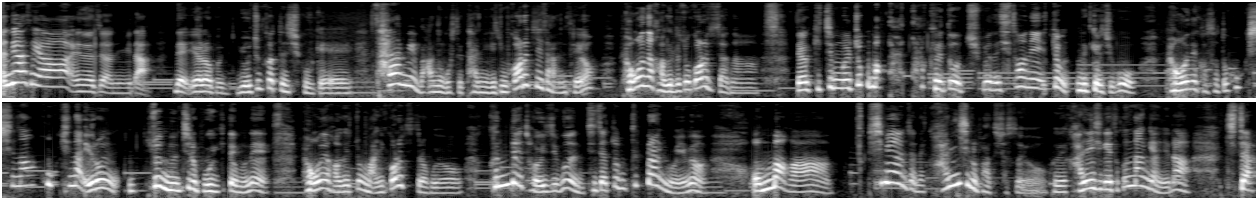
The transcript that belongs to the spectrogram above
안녕하세요. 에너지원입니다. 네 여러분 요즘 같은 시국에 사람이 많은 곳에 다니기 좀 꺼려지지 않으세요? 병원에 가기도 좀 꺼려지잖아. 내가 기침을 조금 막 콜록콜록 해도 주변에 시선이 좀 느껴지고 병원에 가서도 혹시나 혹시나 이런 좀 눈치를 보이기 때문에 병원에 가기 좀 많이 꺼려지더라고요. 근데 저희 집은 진짜 좀 특별한 게 뭐냐면 엄마가 10여 년 전에 간이식을 받으셨어요. 근데 간이식에서 끝난 게 아니라 진짜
